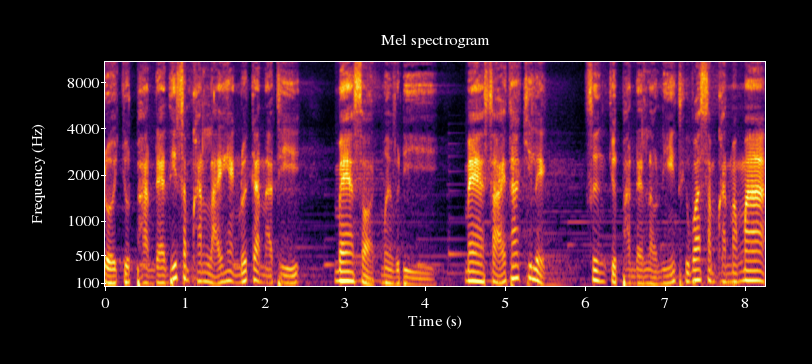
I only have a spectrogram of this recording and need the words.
โดยจุดผ่านแดนที่สำคัญหลายแห่งด้วยกันอาทิ แม่สอดเมยวดี แม่สายท่าขี้เหล็ก ซึ่งจุดผ่านแดนเหล่านี้ถือว่าสำคัญมาก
